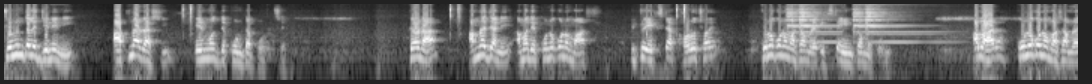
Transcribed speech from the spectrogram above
চলুন তাহলে জেনে নিই আপনার রাশি এর মধ্যে কোনটা পড়ছে। কেননা আমরা জানি আমাদের কোনো কোনো মাস একটু এক্সট্রা খরচ হয়, কোনো কোনো মাসে আমরা এক্সট্রা ইনকামও করি। আবার কোনো কোনো মাসে আমরা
